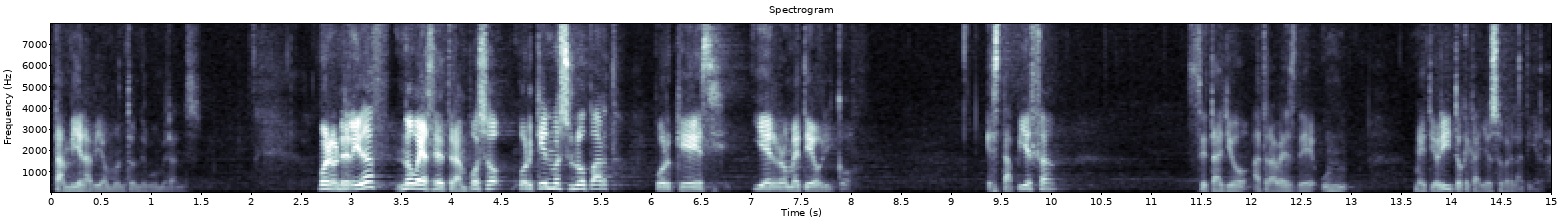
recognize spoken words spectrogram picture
también había un montón de boomerangs. Bueno, en realidad no voy a ser tramposo. ¿Por qué no es un opart? Porque es hierro meteórico. Esta pieza se talló a través de un meteorito que cayó sobre la Tierra.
